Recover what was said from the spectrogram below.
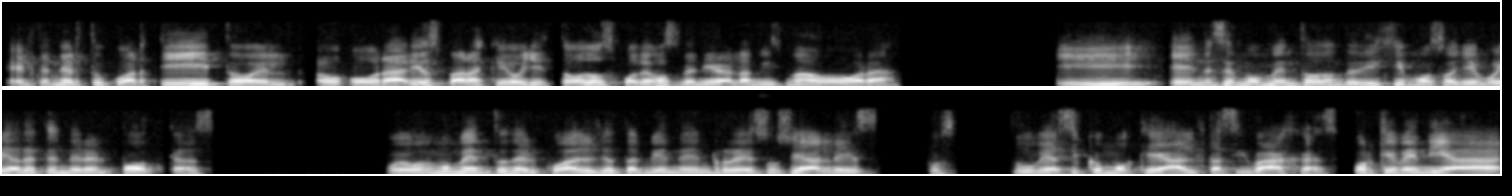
el tener tu cuartito, el horarios para que, oye, todos podemos venir a la misma hora y en ese momento donde dijimos, oye, voy a detener el podcast, fue un momento en el cual yo también en redes sociales, pues tuve así como que altas y bajas, porque venía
